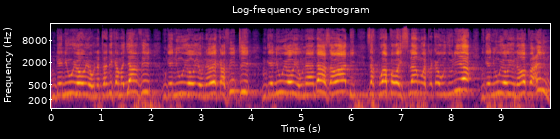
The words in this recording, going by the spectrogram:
mgeni huyo huyo unatandika majamvi mgeni huyo huyo unaweka viti mgeni huyo huyo unaandaa zawadi za kuwapa waislamu watakaohudhuria mgeni huyo huyo unawapa ilmu.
